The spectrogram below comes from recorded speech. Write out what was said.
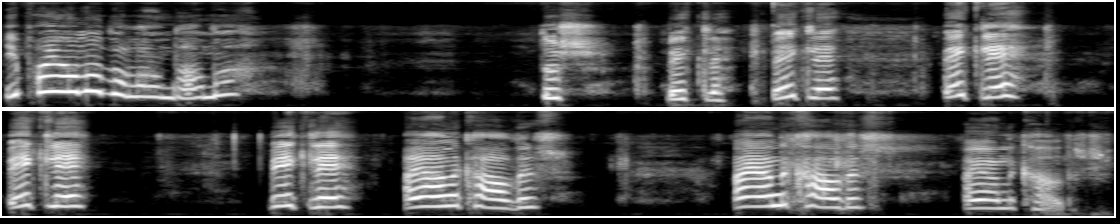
İp ayağına dolandı ama. Dur. Bekle. Bekle. Bekle. Bekle. Bekle. Ayağını kaldır. Ayağını kaldır. Ayağını kaldır.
